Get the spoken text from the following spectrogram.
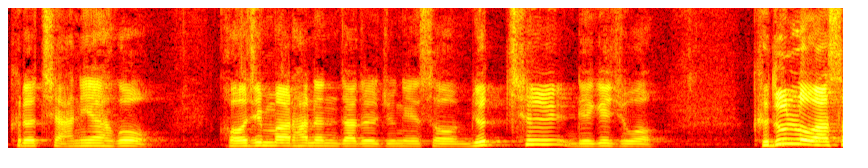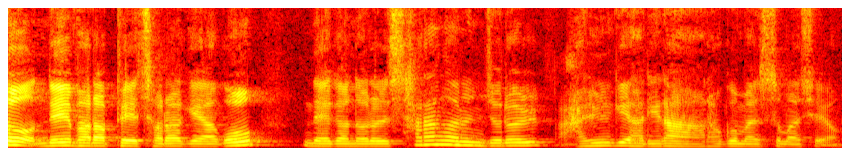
그렇지 아니하고 거짓말하는 자들 중에서 며칠 내게 주어 그들로 와서 내 발 앞에 절하게 하고 내가 너를 사랑하는 줄을 알게 하리라라고 말씀하셔요.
